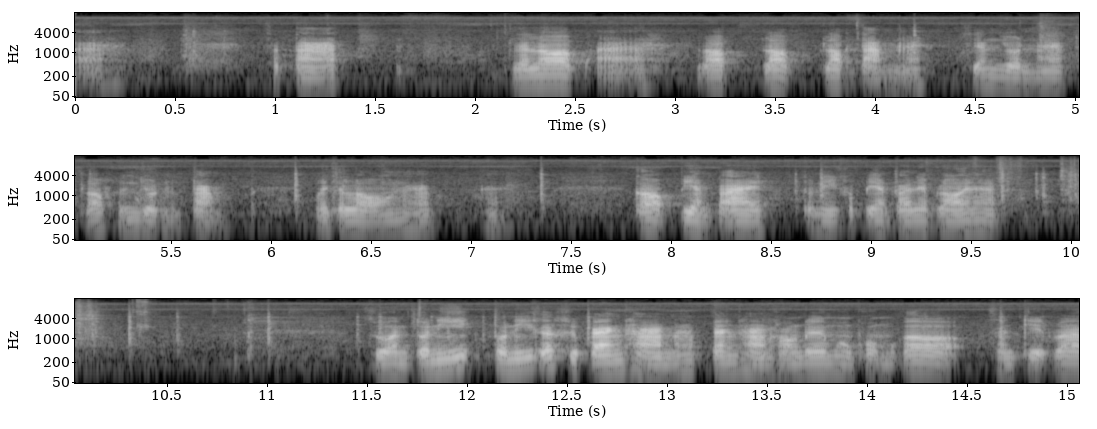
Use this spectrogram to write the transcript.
อ่าสตาร์ทแล้วรอบอ่ารอบรอบรอบต่ำนะเครื่องยนต์นะครับรอบเครื่องยนต์ต่ำมันจะร้องนะครับ ก็เปลี่ยนไปตัวนี้ก็เปลี่ยนไปเรียบร้อยนะครับ ส่วนตัวนี้ตัวนี้ก็คือแปลงถ่านนะครับ แปลงถ่านของเดิมของผมก็สังเกตว่า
